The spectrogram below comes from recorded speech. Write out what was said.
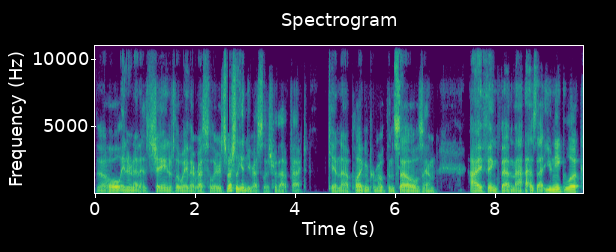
the whole internet has changed the way that wrestlers, especially indie wrestlers for that fact, can uh, plug and promote themselves. And I think that Matt has that unique look.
